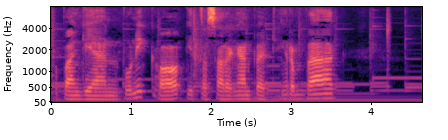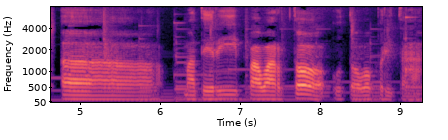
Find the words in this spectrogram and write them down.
pepanggihan punika kita sarengan badhe ngrembak uh, materi pawarto utawa berita.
